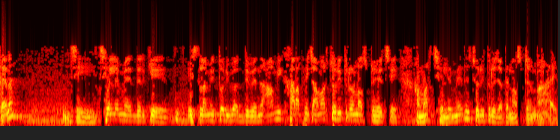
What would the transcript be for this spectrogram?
তাই না? জি, ছেলে মেয়েদেরকে ইসলামিক তরিবাদ দিবেন আমি খারাপ হয়েছে, আমার চরিত্র নষ্ট হয়েছে। আমার ছেলে মেয়েদের চরিত্র যাতে নষ্ট না হয়।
